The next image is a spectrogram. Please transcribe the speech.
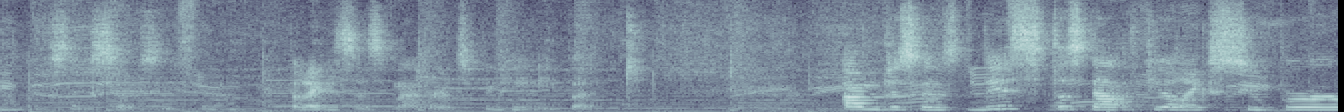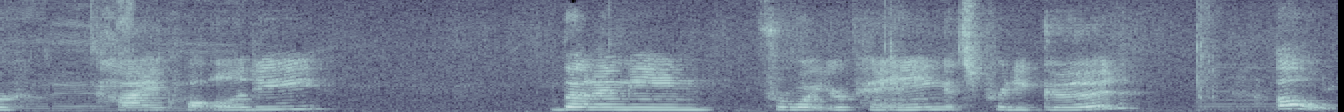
it looks like so see But I guess it doesn't matter, it's bikini, but I'm just gonna, this does not feel like super high quality, but I mean, for what you're paying, it's pretty good. Oh,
